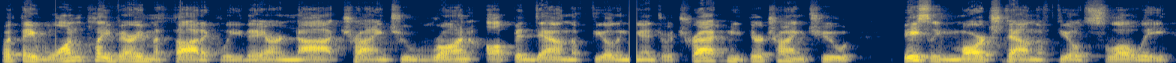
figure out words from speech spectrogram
but they one play very methodically. They are not trying to run up and down the field and get into a track meet. They're trying to basically march down the field slowly.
